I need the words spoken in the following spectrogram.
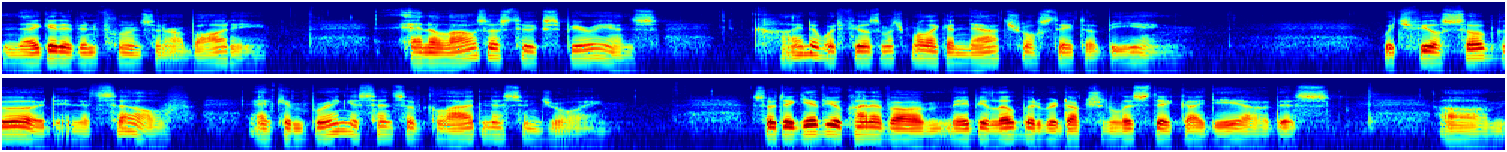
negative influence in our body and allows us to experience kind of what feels much more like a natural state of being, which feels so good in itself and can bring a sense of gladness and joy. So to give you kind of a maybe a little bit reductionistic idea of this, um,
